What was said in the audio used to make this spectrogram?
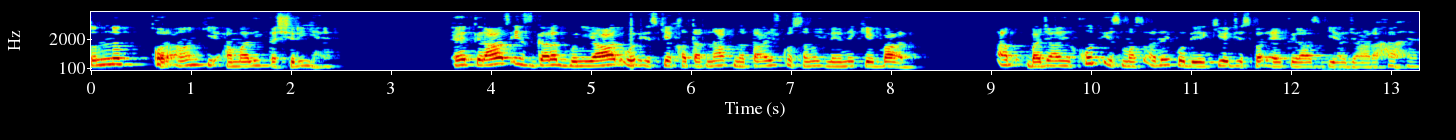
سنت قرآن کی عملی تشریح ہے۔ اعتراض اس غلط بنیاد اور اس کے خطرناک نتائج کو سمجھ لینے کے بعد، اب بجائے خود اس مسئلے کو دیکھیے جس پر اعتراض کیا جا رہا ہے۔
